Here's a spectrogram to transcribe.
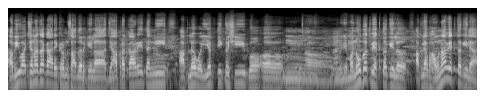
अभिवाचनाचा कार्यक्रम सादर केला ज्या प्रकारे त्यांनी आपलं वैयक्तिक अशी म्हणजे मनोगत व्यक्त केलं आपल्या भावना व्यक्त केल्या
